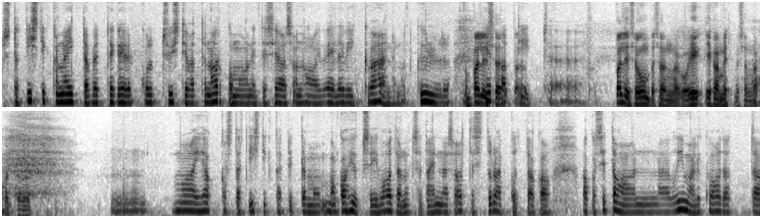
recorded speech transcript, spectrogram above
statistika näitab, et tegelikult süstivate narkomaanide seas on HIV levik vähenenud. Küll no,, hepatiit see, palju see umbes on nagu iga mitmes on nakatunud? Ma ei hakka statistikat ütlema, ma kahjuks ei vaadanud seda enne saatesse tulekut, aga aga seda on võimalik vaadata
